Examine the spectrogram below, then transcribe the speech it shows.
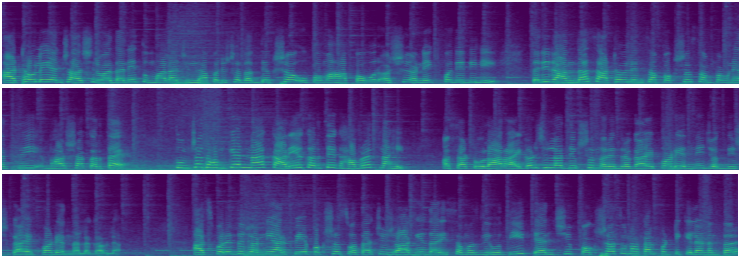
आठवले यांच्या आशीर्वादाने तुम्हाला जिल्हा परिषद अध्यक्ष उपमहापौर अशी अनेक पदे दिली तरी रामदास आठवलेंचा पक्ष संपवण्याची भाषा करताय. तुमच्या धमक्यांना कार्यकर्ते घाबरत नाहीत असा टोला रायगड जिल्हाध्यक्ष नरेंद्र गायकवाड यांनी जगदीश गायकवाड यांना लगावला. आजपर्यंत ज्यांनी आरपीआय पक्ष स्वतःची जहागीरदारी समजली होती त्यांची पक्षातून हकालपट्टी केल्यानंतर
